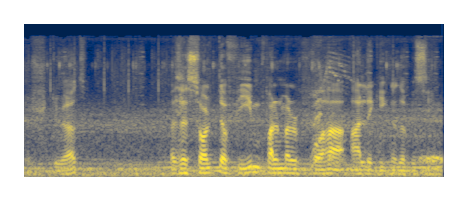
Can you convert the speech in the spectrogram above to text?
Zerstört. Also es sollte auf jeden Fall mal vorher alle Gegner da besiegen.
